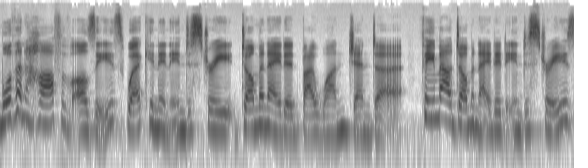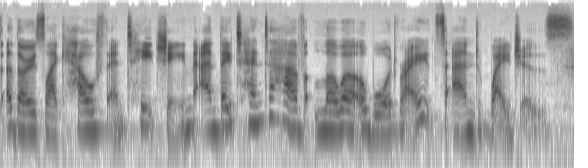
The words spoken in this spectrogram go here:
More than half of Aussies work in an industry dominated by one gender. Female dominated industries are those like health and teaching, and they tend to have lower award rates and wages.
